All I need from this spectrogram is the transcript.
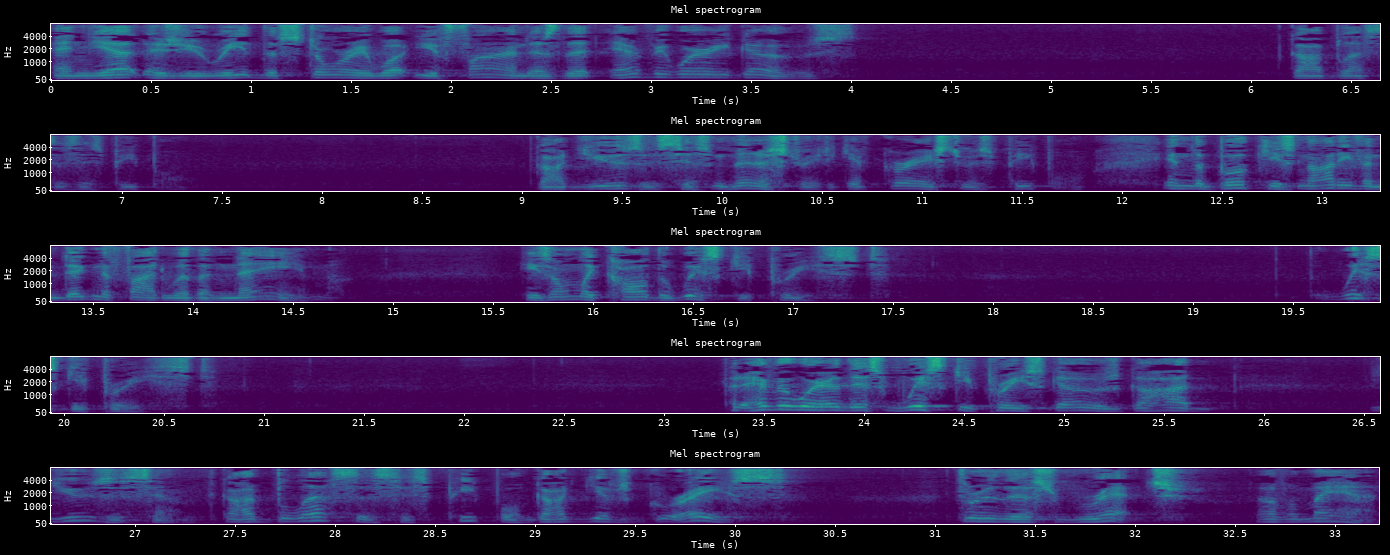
And yet, as you read the story, what you find is that everywhere he goes, God blesses his people. God uses his ministry to give grace to his people. In the book, he's not even dignified with a name. He's only called the whiskey priest. The whiskey priest. But everywhere this whiskey priest goes, God uses him. God blesses his people. God gives grace through this wretch of a man.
